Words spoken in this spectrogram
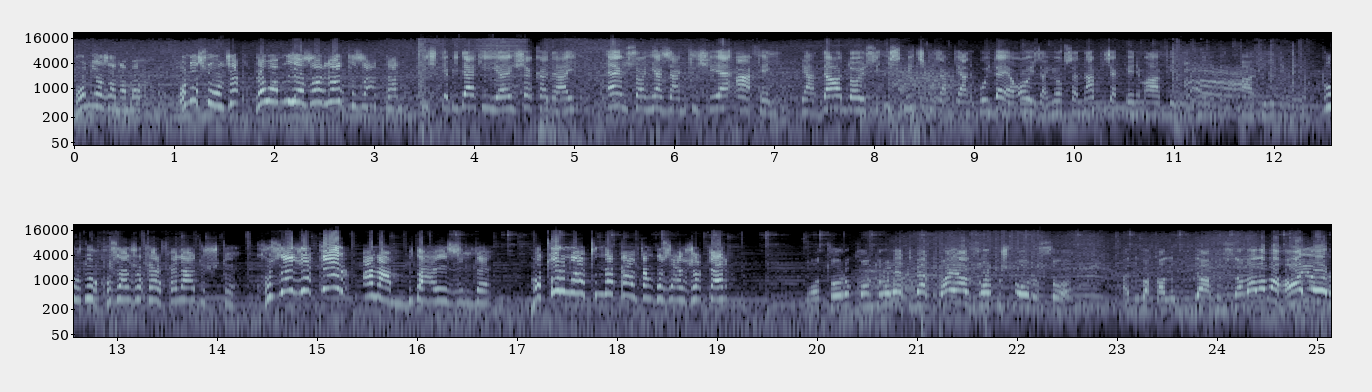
Son yazan ama. O nasıl olacak? Devamlı yazarlar ki zaten. İşte bir dahaki yarışa kadar en son yazan kişiye aferin. Ya daha doğrusu ismi çıkacak yani burada ya o yüzden. Yoksa ne yapacak benim aferinim benim, aferinim benim. Dur dur Kuzen Joker fena düştü. Kuzen Joker! Anam bir daha ezildi. Motorun altında kaldın Kuzen Joker. Motoru kontrol etmek bayağı zormuş doğrusu. Hadi bakalım bir daha hızlanalım ama hayır.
